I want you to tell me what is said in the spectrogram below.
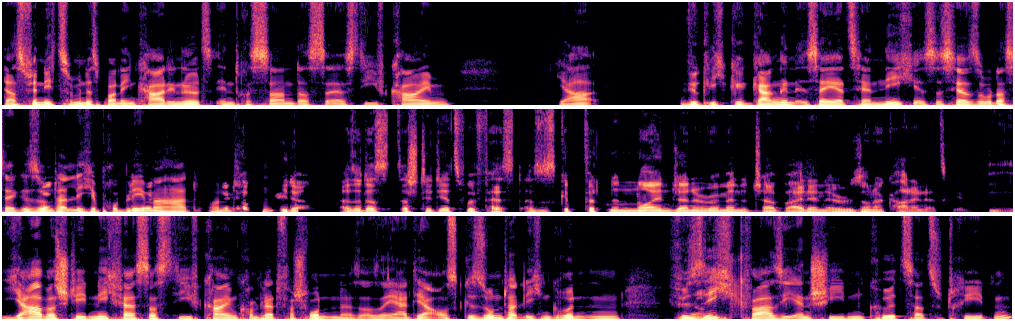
Das finde ich zumindest bei den Cardinals interessant, dass äh, Steve Keim ja wirklich gegangen ist er jetzt ja nicht. Es ist ja so, dass er gesundheitliche Probleme hat. Und hm? wieder. Also das, das steht jetzt wohl fest. Also es gibt, wird einen neuen General Manager bei den Arizona Cardinals geben. Ja, aber es steht nicht fest, dass Steve Keim komplett verschwunden ist. Also er hat ja aus gesundheitlichen Gründen für ja. sich quasi entschieden, kürzer zu treten.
